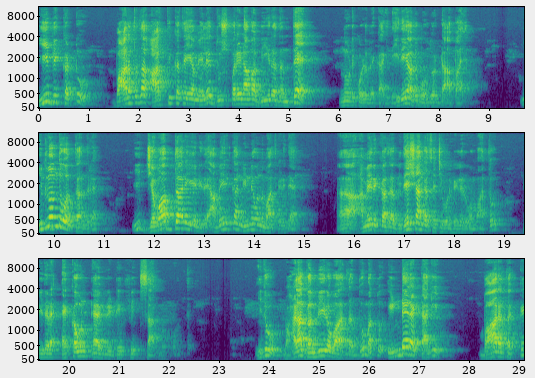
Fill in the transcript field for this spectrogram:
ಈ ಬಿಕ್ಕಟ್ಟು ಭಾರತದ ಆರ್ಥಿಕತೆಯ ಮೇಲೆ ದುಷ್ಪರಿಣಾಮ ಬೀರದಂತೆ ನೋಡಿಕೊಳ್ಳಬೇಕಾಗಿದೆ. ಇದೇ ಅದು ಬಹುದೊಡ್ಡ ಅಪಾಯ. ಇನ್ನೊಂದು ಅಂತ ಅಂದರೆ ಈ ಜವಾಬ್ದಾರಿ ಏನಿದೆ? ಅಮೇರಿಕ ನಿನ್ನೆ ಒಂದು ಮಾತು ಹೇಳಿದೆ ಅಮೇರಿಕಾದ ವಿದೇಶಾಂಗ ಸಚಿವರು ಹೇಳಿರುವ ಮಾತು, ಇದರ ಅಕೌಂಟಬಿಲಿಟಿ ಫಿಕ್ಸ್ ಆಗಬೇಕು ಅಂತ. ಇದು ಬಹಳ ಗಂಭೀರವಾದದ್ದು ಮತ್ತು ಇಂಡೈರೆಕ್ಟ್ ಆಗಿ ಭಾರತಕ್ಕೆ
